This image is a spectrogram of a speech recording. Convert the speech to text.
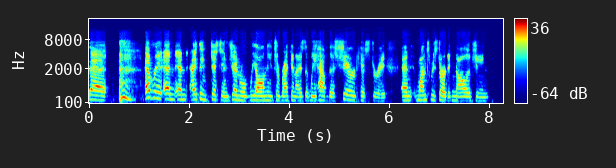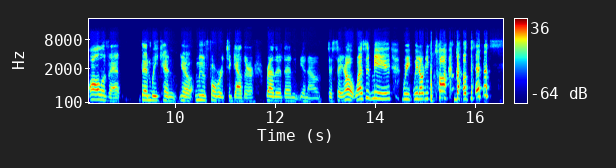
that every and and I think just in general, we all need to recognize that we have this shared history, and once we start acknowledging all of it, then we can you know move forward together rather than you know just saying, oh, it wasn't me. We we don't need to talk about this.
